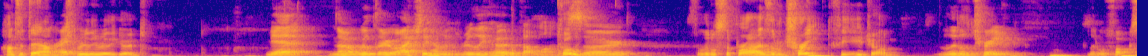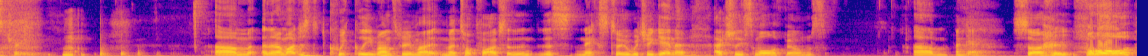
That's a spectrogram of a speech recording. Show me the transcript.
hunt it down. It's really, really good. Yeah. No, we'll do. I actually haven't really heard of that one. Cool. So, It's a little surprise, little treat for you, Jon. little treat. Little fox treat. Um, and then I might just quickly run through my, my top five. So the, this next two, which again are actually smaller films. Um, Okay. so four,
